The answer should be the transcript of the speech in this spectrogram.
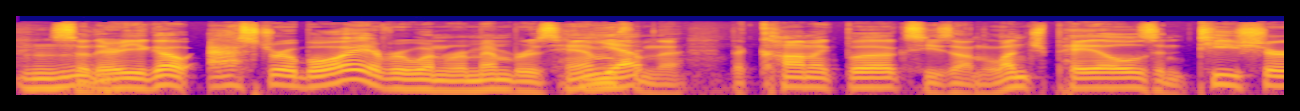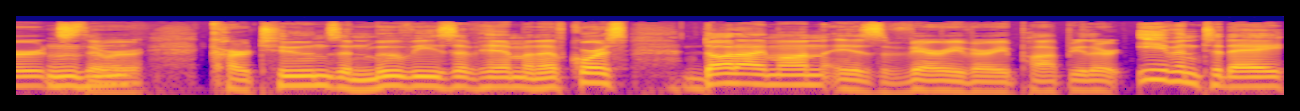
Mm -hmm. So there you go. Astro Boy, everyone remembers him yep. from the, the comic books. He's on lunch pails and t shirts. Mm -hmm. There were cartoons and movies of him. And of course, Doraemon is very, very popular. Even today,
